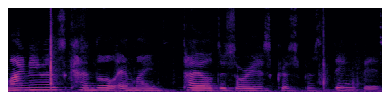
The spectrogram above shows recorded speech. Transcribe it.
My name is Kendal, and my title of the story is Christmas David.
